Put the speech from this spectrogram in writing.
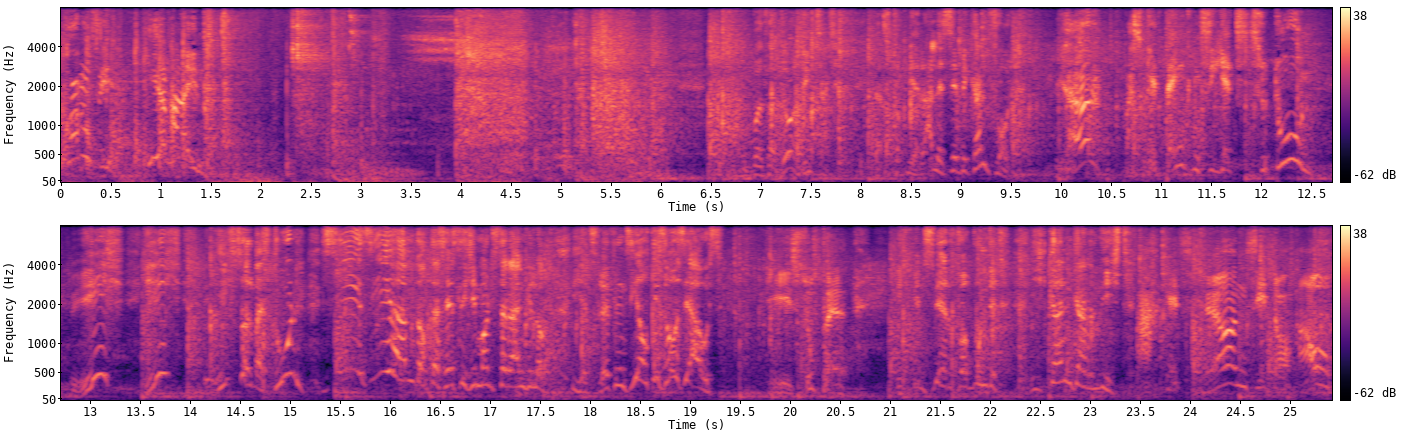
Kommen Sie, hier rein! Botador, Richard, das kommt mir alles sehr bekannt vor. Ja? Was gedenken Sie jetzt zu tun? Ich? Ich? Ich soll was tun? Sie, Sie haben doch das hässliche Monster angelockt. Jetzt löffeln Sie auch die Soße aus. Die Suppe. Ich bin schwer verwundet. Ich kann gar nicht. Ach, jetzt hören Sie doch auf.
